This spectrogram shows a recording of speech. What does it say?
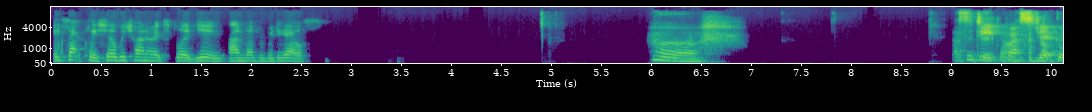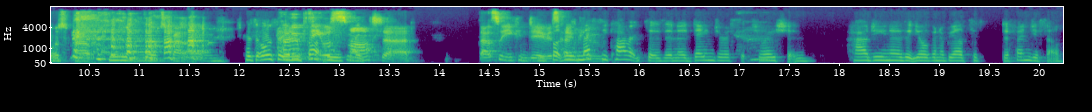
Exactly. She'll be trying to exploit you and everybody else. That's a deep question. I've not thought about, not thought about that one. Because also hope you've that you're smarter. Like, That's what you can do. you've got these messy you're- characters in a dangerous situation. How do you know that you're going to be able to defend yourself?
